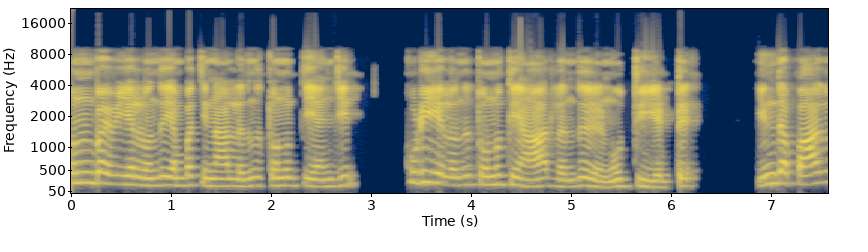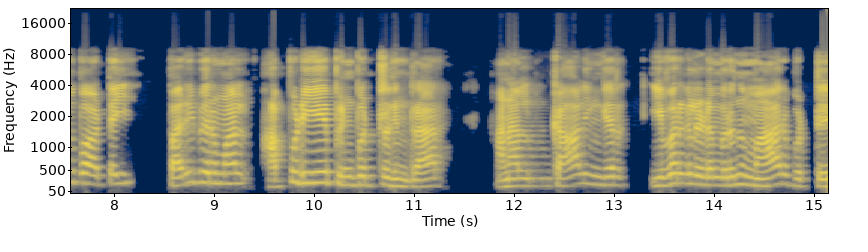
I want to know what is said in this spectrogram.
துன்பவியல் வந்து எண்பத்தி நாலுல இருந்து தொண்ணூத்தி அஞ்சு. குடியியல் வந்து தொண்ணூத்தி ஆறுல இருந்து நூத்தி எட்டு. இந்த பாகுபாட்டை பரிபெருமாள் அப்படியே பின்பற்றுகின்றார். ஆனால் காளிங்கர் இவர்களிடமிருந்து மாறுபட்டு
